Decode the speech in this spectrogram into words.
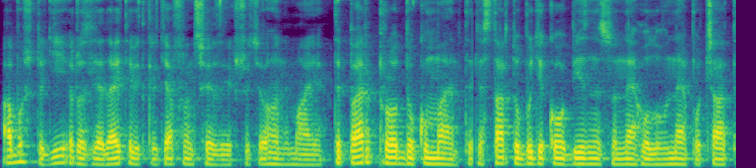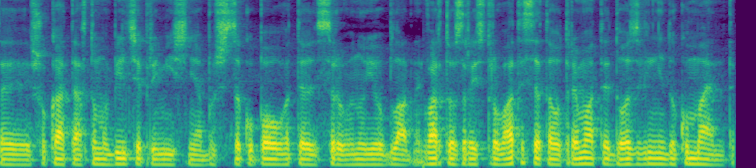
Або ж тоді розглядайте відкриття франшизи, якщо цього немає. Тепер про документи. Для старту будь-якого бізнесу не головне почати шукати автомобіль чи приміщення, або ж закуповувати сировину і обладнання. Варто зареєструватися та отримати дозвільні документи.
